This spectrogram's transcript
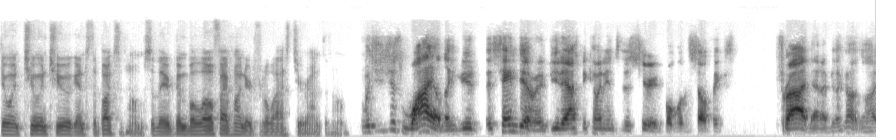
they went two and two against the Bucks at home. So they've been below 500 for the last two rounds at home, which is just wild. Like if you the same deal. If you'd asked me coming into the series, what will the Celtics thrive at? I'd be like, oh,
